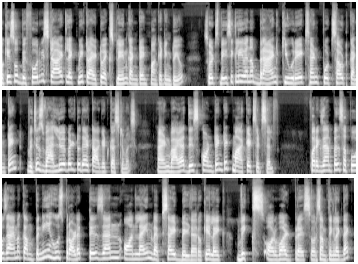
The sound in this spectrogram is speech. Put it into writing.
Okay, so before we start, let me try to explain content marketing to you. So it's basically when a brand curates and puts out content which is valuable to their target customers. And via this content, it markets itself. For example, suppose I am a company whose product is an online website builder, okay, like Wix or WordPress or something like that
